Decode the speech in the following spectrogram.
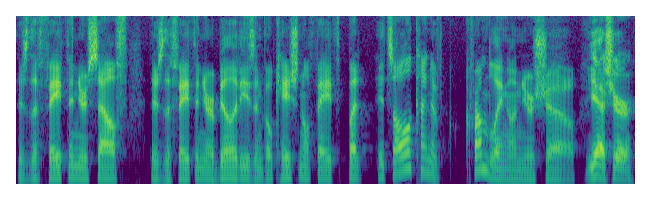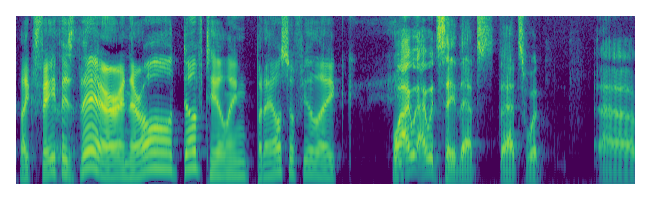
There's the faith in yourself. There's the faith in your abilities and vocational faith. But it's all kind of crumbling on your show. Yeah, sure. Like faith is there, and they're all dovetailing. But I also feel like Well, I, w- I would say that's that's what. Uh,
